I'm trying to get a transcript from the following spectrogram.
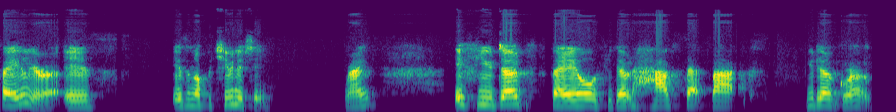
failure is is an opportunity right? If you don't fail, if you don't have setbacks, you don't grow.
